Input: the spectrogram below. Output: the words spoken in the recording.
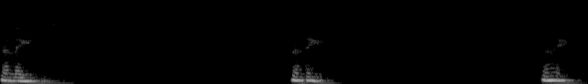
Release. Release. Release.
